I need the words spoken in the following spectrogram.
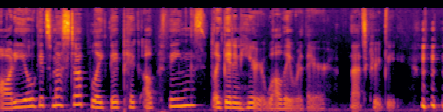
audio gets messed up. Like they pick up things like they didn't hear it while they were there. That's creepy.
